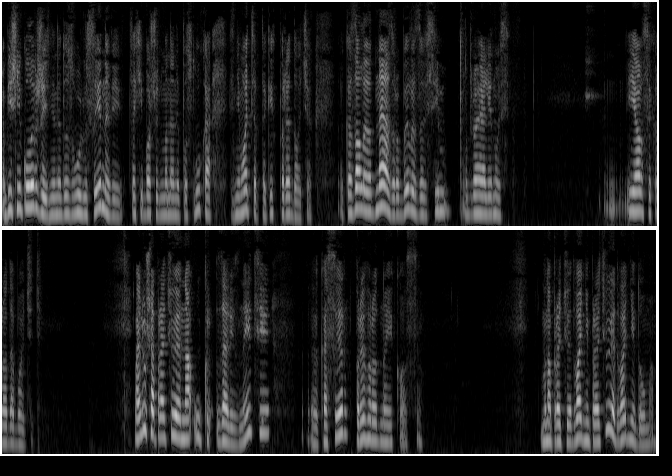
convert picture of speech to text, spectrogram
Більш ніколи в житті не дозволю синові, це хіба що він мене не послухає, зніматися в таких передачах. Казали одне, а зробили зовсім друге лінусь. Я всіх рада бачити. Валюша працює на Укрзалізниці, е, касир пригородної каси. Вона працює два дні працює, два дні вдома.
